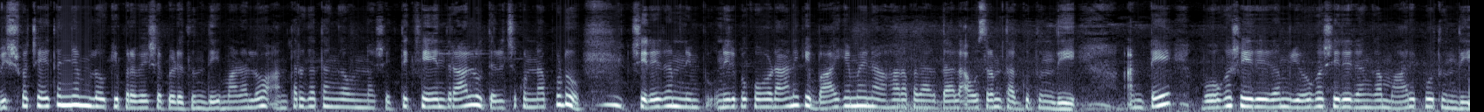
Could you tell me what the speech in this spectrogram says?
విశ్వ చైతన్యంలోకి ప్రవేశపెడుతుంది. మనలో అంతర్గతంగా ఉన్న శక్తి కేంద్రాలు తెరుచుకున్నప్పుడు శరీరం నింపు నిలుపుకోవడానికి బాహ్యమైన ఆహార పదార్థాల అవసరం తగ్గుతుంది. అంటే భోగ శరీరం యోగ శరీరంగా మారిపోతుంది.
